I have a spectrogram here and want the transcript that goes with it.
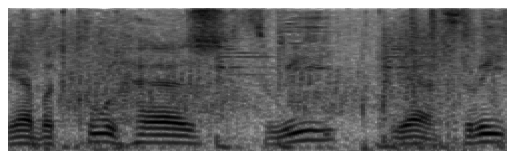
Yeah, but Cool has three. Yeah, three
